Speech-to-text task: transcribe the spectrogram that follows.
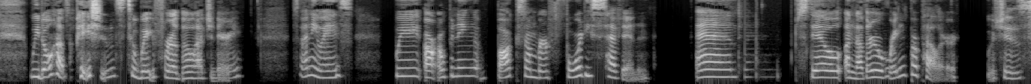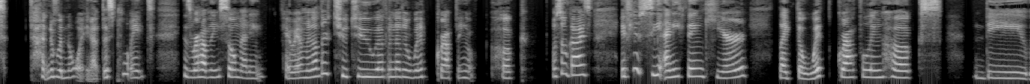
we don't have patience to wait for the legendary. So anyways, we are opening box number 47 and still another ring propeller, which is kind of annoying at this point because we're having so many. Okay, we have another tutu, we have another whip grappling hook. Also guys, if you see anything here, like the whip grappling hooks, the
